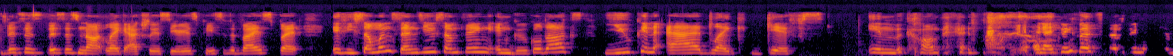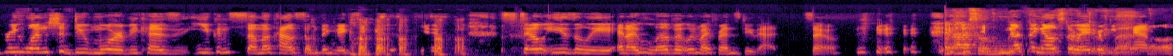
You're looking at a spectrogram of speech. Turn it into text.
This is this is not like actually a serious piece of advice, but if you, someone sends you something in Google Docs, you can add like GIFs in the comments. and I think that's something everyone should do more because you can sum up how something makes you so easily. And I love it when my friends do that. So absolutely nothing else away from the that. panel.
